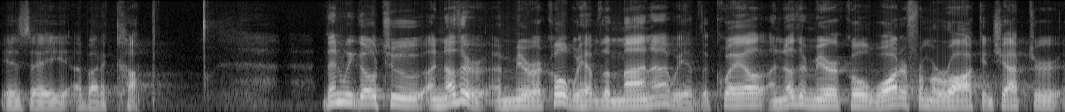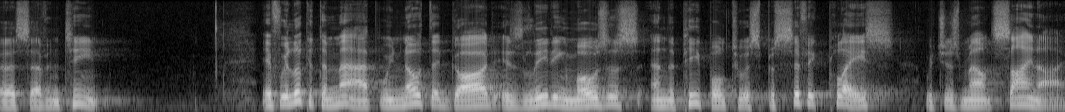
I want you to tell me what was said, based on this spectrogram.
is a, about a cup. Then we go to another uh, miracle. We have the manna, we have the quail, another miracle, water from a rock in chapter uh, 17. If we look at the map, we note that God is leading Moses and the people to a specific place, which is Mount Sinai,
